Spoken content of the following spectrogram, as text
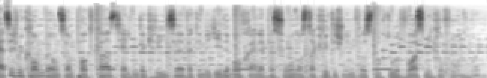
Herzlich willkommen bei unserem Podcast Helden der Krise, bei dem wir jede Woche eine Person aus der kritischen Infrastruktur vors Mikrofon holen.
